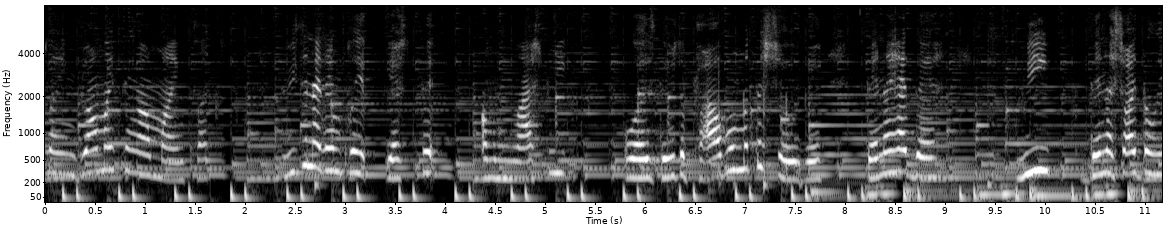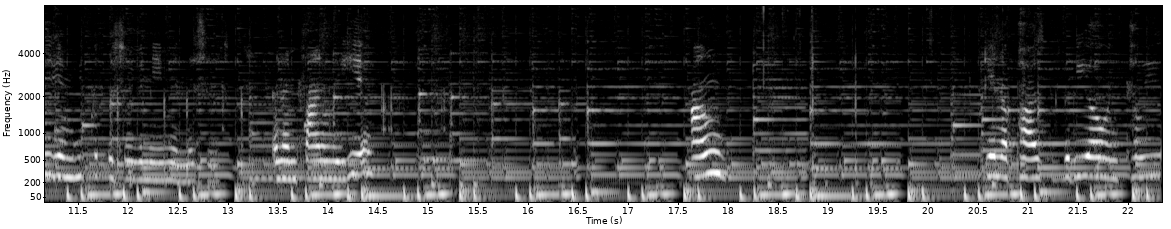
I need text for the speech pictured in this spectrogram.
playing Draw My Thing on Mineplex. The reason I didn't play it yesterday, mean last week, was there was a problem with the server. Then I had to re then I started deleting and re-put the server name and this is and I'm finally here. I'm gonna pause the video and tell you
